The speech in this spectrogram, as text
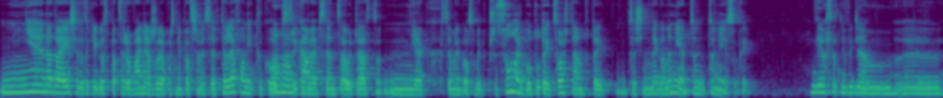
nie nadaje się do takiego spacerowania, że właśnie patrzymy sobie w telefon i tylko Mhm. psem cały czas, mm, jak chcemy go sobie przysunąć, bo tutaj coś tam, tutaj coś innego. No nie, to, to nie jest okej. Ja ostatnio widziałam y,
